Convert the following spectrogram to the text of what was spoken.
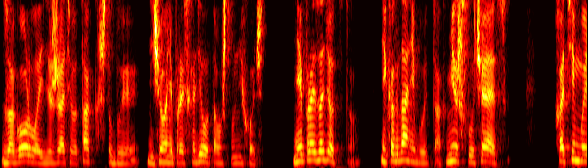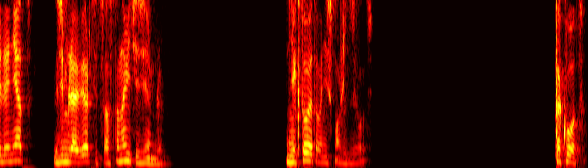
за горло и держать его так, чтобы ничего не происходило того, что он не хочет. Не произойдет этого. Никогда не будет так. Мир случается. Хотим мы или нет, Земля вертится, остановите Землю. Никто этого не сможет сделать. Так вот,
